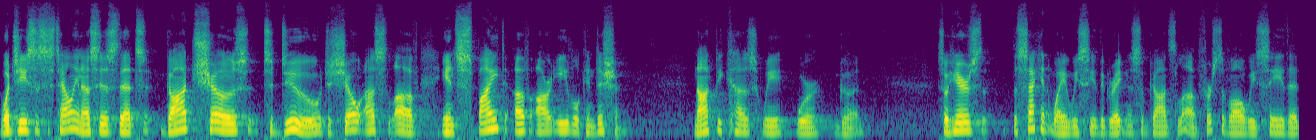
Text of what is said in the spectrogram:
what Jesus is telling us is that God chose to do, to show us love in spite of our evil condition, not because we were good. So here's the second way we see the greatness of God's love. First of all, we see that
